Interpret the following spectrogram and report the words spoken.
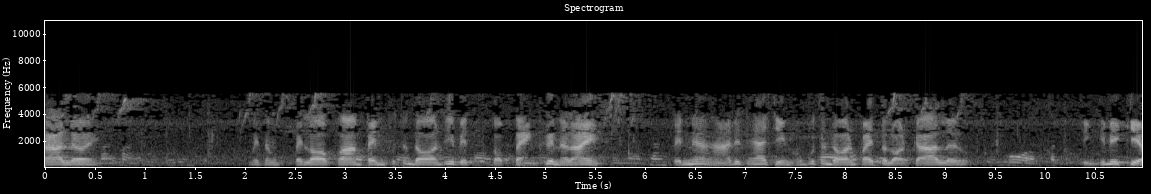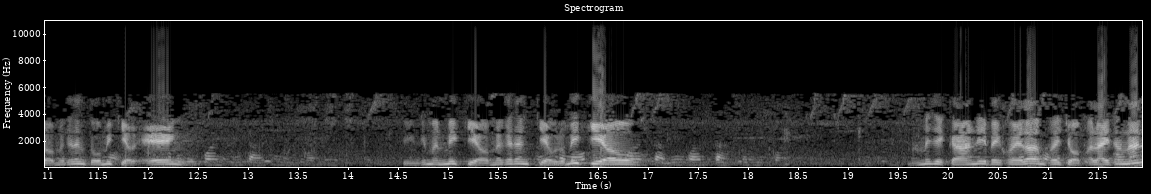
กาลเลย ไม่ต้องไปรอความเป็นพุทธันดรที่ไปตกแต่งขึ้นอะไร เป็นเนื้อหาที่แท้จริงของพุทธันดรไปตลอดกาลเลย สิ่งที่ไม่เกี่ยวแม้กระทั่งตัวไม่เกี่ยวเองสิ่งที่มันไม่เกี่ยวแม้กระทั่งเกี่ยวหรือไม่เกี่ยว มันไม่ใช่การที่ไปคอยเริ่มคอยจบอะไรทั้งนั้น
